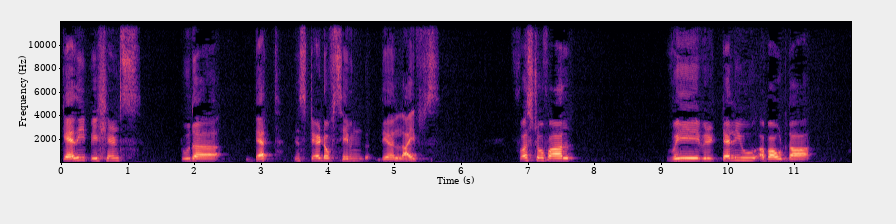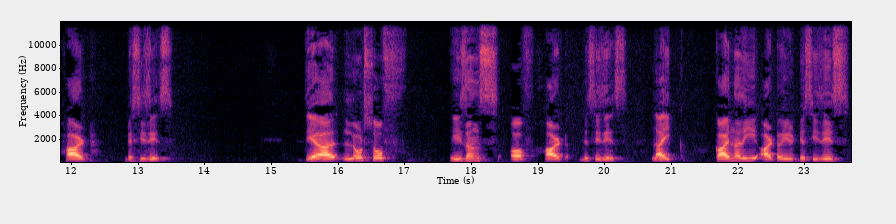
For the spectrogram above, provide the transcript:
carry patients to the death instead of saving their lives? First of all, we will tell you about the heart diseases. There are lots of reasons of heart diseases like coronary artery diseases,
